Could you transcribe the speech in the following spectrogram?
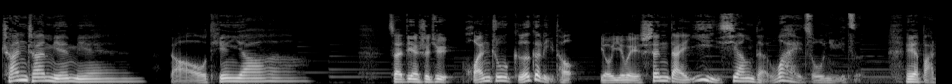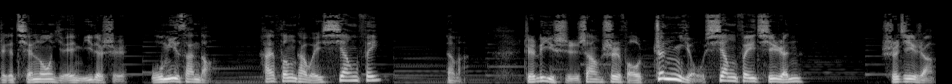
缠缠绵绵到天涯。在电视剧《还珠格格》里头，有一位身带异香的外族女子。哎呀，把这个乾隆爷爷迷的是五迷三道，还封他为香妃。那么，这历史上是否真有香妃其人呢？实际上，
